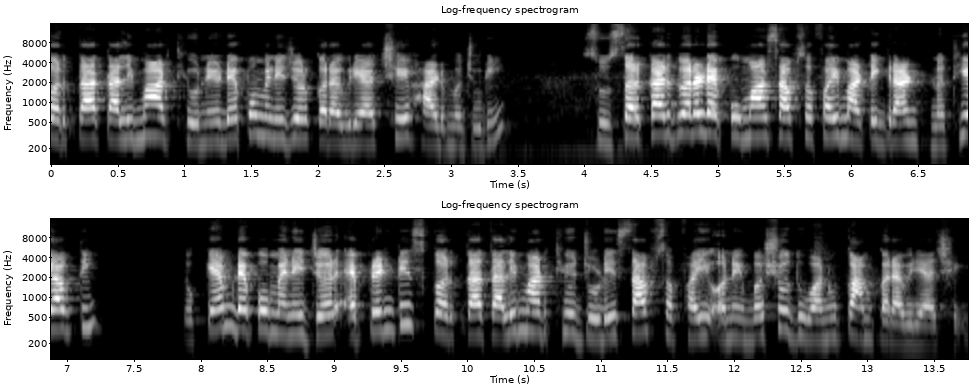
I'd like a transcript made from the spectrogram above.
કરતા તાલીમાર્થીઓને ડેપો મેનેજર કરાવી રહ્યા છે હાડ મજૂરી શું સરકાર દ્વારા ડેપોમાં સાફ સફાઈ માટે ગ્રાન્ટ નથી આવતી? તો કેમ ડેપો મેનેજર એપ્રેન્ટિસ કરતા તાલીમાર્થીઓ જોડે સાફ સફાઈ અને બસો ધોવાનું કામ કરાવી રહ્યા છે?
